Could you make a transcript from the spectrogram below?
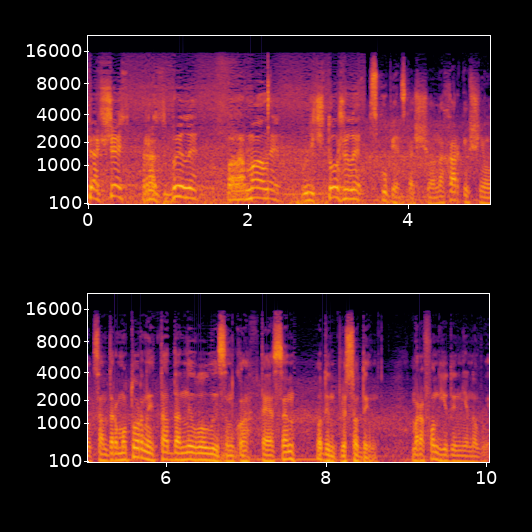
5-6, разбили, поломали, уничтожили. З Куп'янська, що на Харківщині Олександр Моторний та Данило Лисенко. ТСН 1+,1. Марафон Єдині новини.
